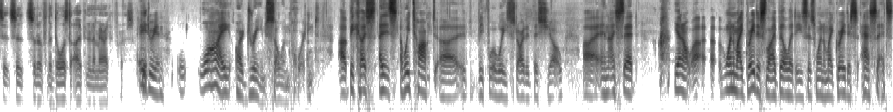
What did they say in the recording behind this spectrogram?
to, to sort of the doors to open in America for us. Adrian, why are dreams so important? Uh, because as we talked uh, before we started this show, uh, and I said, you know, uh, uh, one of my greatest liabilities is one of my greatest assets,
